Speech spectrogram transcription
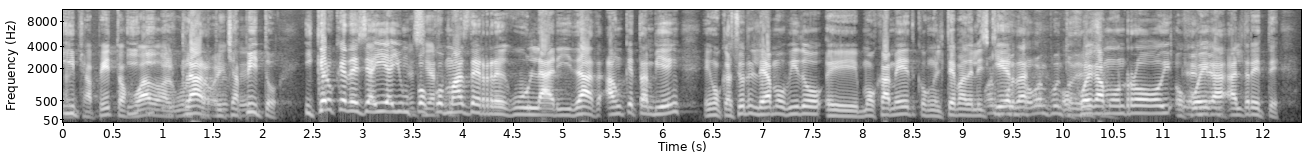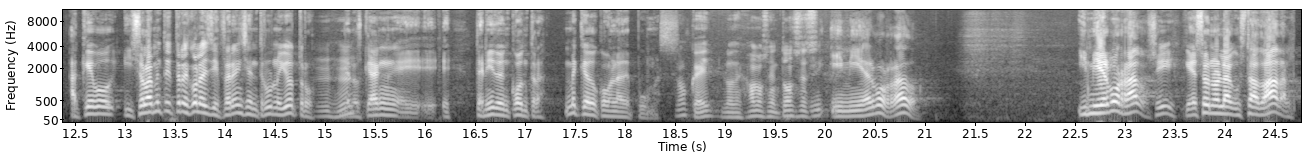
Y, El Chapito ha jugado y- algunos Claro, partidos, el Chapito. Y creo que desde ahí hay un Es poco cierto. más de regularidad, aunque también en ocasiones le ha movido eh, Mohamed con el tema de la Buen izquierda, punto, buen punto o juega. Monroy o Bien, juega bien. Aldrete. ¿A qué voy? Y solamente hay tres goles de diferencia entre uno y otro, de los que han eh, eh, tenido en contra. Me quedo con la de Pumas. Ok, lo dejamos entonces. Y Mier borrado. Y Mier borrado, sí, que eso no le ha gustado a Adal,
